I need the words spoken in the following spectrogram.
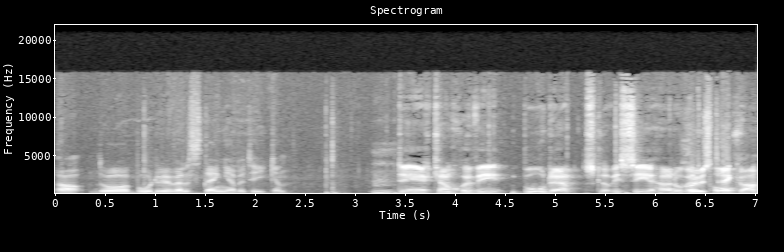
Ja, då borde vi väl stänga butiken. Det kanske vi borde. Ska vi se här då. Sju streck va?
